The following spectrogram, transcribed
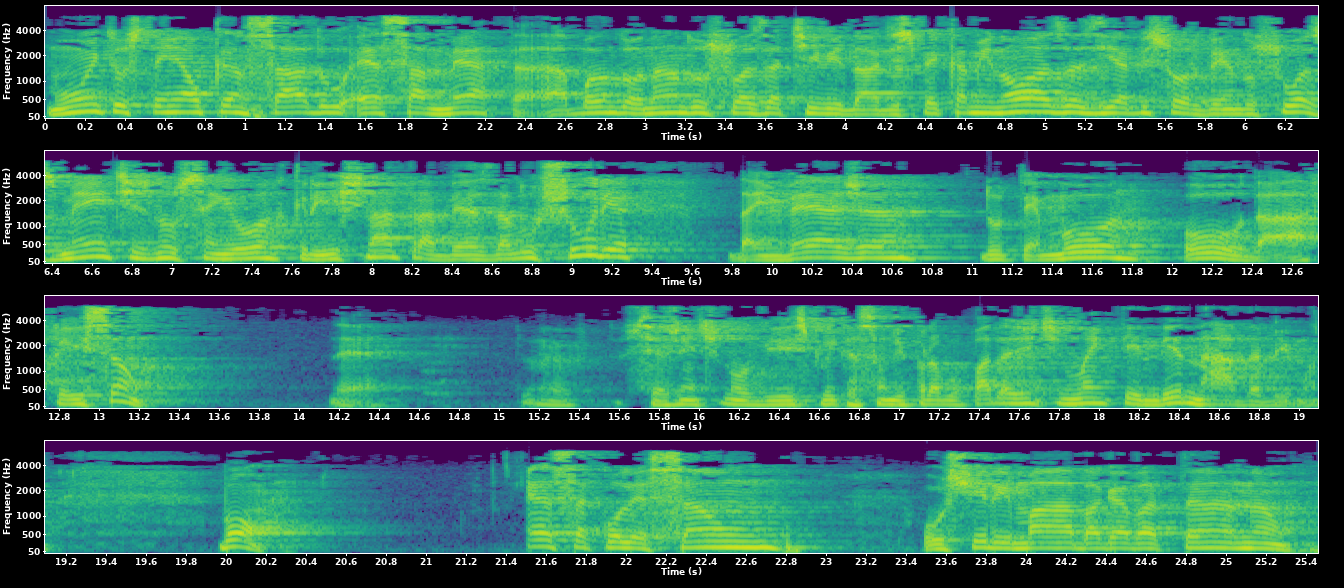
Muitos têm alcançado essa meta, abandonando suas atividades pecaminosas e absorvendo suas mentes no Senhor Krishna através da luxúria, da inveja, do temor ou da afeição. É. Se a gente não ouvir a explicação de Prabhupada, a gente não vai entender nada, Bima. Bom, essa coleção, o Shirimá Bhagavatam, não,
